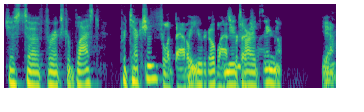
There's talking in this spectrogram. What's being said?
just uh, for extra blast protection. For like battle But you would open blast the entire protection. thing up. Yeah.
